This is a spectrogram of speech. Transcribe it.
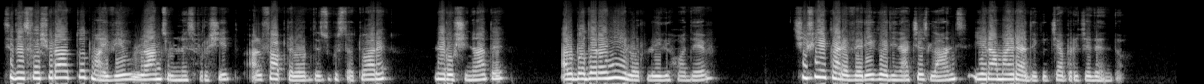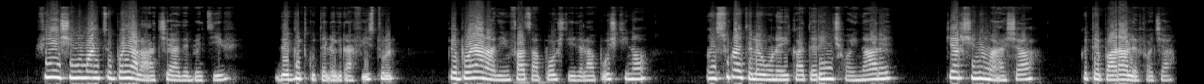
se desfășura tot mai viu lanțul nesfârșit al faptelor dezgustătoare, nerușinate, al bădărăniilor lui Lihodev, și fiecare verigă din acest lanț era mai rea decât cea precedentă. Fie și numai la aceea de bețivi, de gât cu telegrafistul, pe poiana din fața poștii de la Pușchino, în sunetele unei caterinci hoinare, chiar și numai așa, câte parale făcea.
